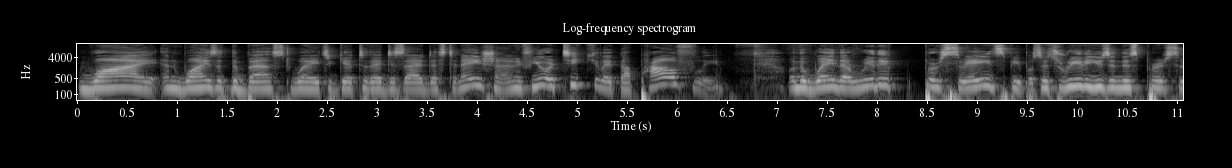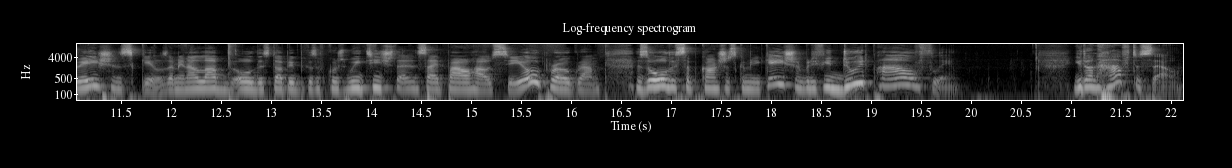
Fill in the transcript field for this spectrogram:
Why and why is it the best way to get to their desired destination? And if you articulate that powerfully on the way that really persuades people. So it's really using these persuasion skills. I mean, I love all this topic because, of course, we teach that inside Powerhouse CEO program. There's all the subconscious communication. But if you do it powerfully, you don't have to sell.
